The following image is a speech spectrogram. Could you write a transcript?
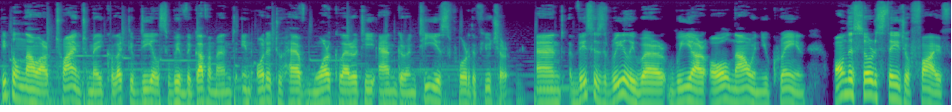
People now are trying to make collective deals with the government in order to have more clarity and guarantees for the future. And this is really where we are all now in Ukraine, on the third stage of five.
